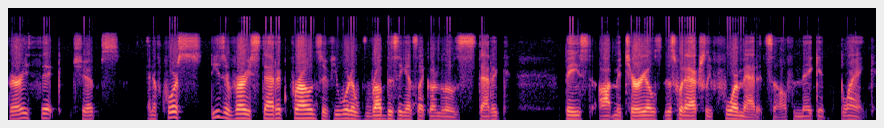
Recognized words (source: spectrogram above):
Very thick chips, and of course, these are very static prone, so if you were to rub this against like one of those static based materials, this would actually format itself and make it blank.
